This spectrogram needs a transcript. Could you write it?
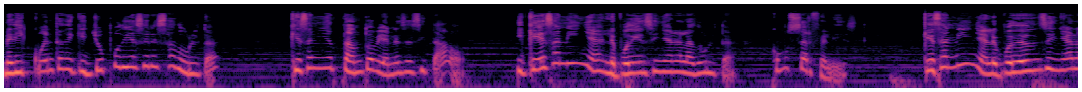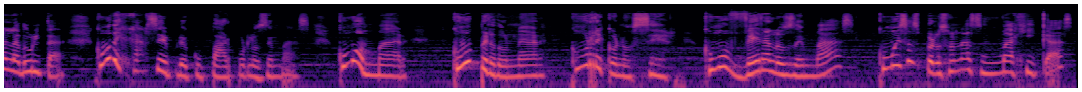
Me di cuenta de que yo podía ser esa adulta que esa niña tanto había necesitado. Y que esa niña le podía enseñar a la adulta cómo ser feliz. Que esa niña le podía enseñar a la adulta cómo dejarse de preocupar por los demás, cómo amar, cómo perdonar, cómo reconocer, cómo ver a los demás como esas personas mágicas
